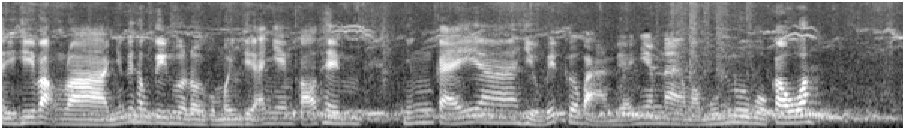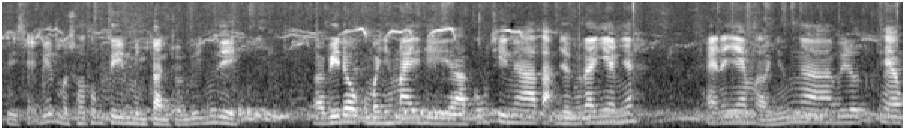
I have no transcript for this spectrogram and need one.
Thì hy vọng là những cái thông tin vừa rồi của mình thì anh em có thêm những cái à, hiểu biết cơ bản để anh em nào mà muốn nuôi bồ câu á, thì sẽ biết một số thông tin mình cần chuẩn bị những gì. Và video của mình hôm nay thì à, cũng xin à, tạm dừng ở đây anh em nhé. Hẹn anh em ở những video tiếp theo.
